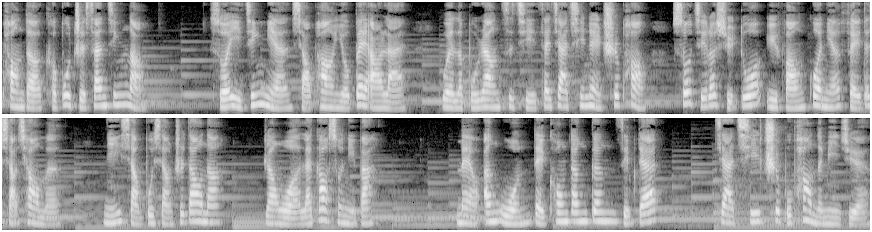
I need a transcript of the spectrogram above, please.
胖的可不止三斤呢。所以今年小胖有备而来，为了不让自己在假期内吃胖，搜集了许多预防过年肥的小窍门。你想不想知道呢？让我来告诉你吧。Mèo ăn uống để không tăng cân dịp Tết，假期吃不胖的秘诀。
